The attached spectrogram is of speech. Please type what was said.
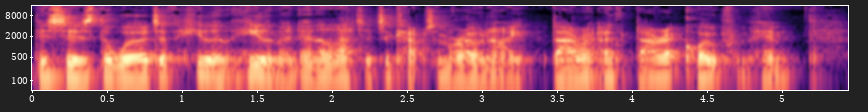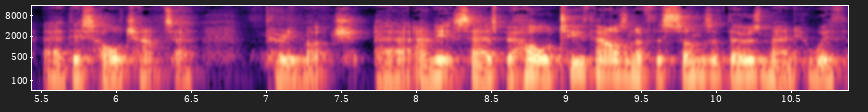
this is the words of Helaman in a letter to Captain Moroni, direct a direct quote from him. Uh, this whole chapter, pretty much, uh, and it says, "Behold, two thousand of the sons of those men who with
